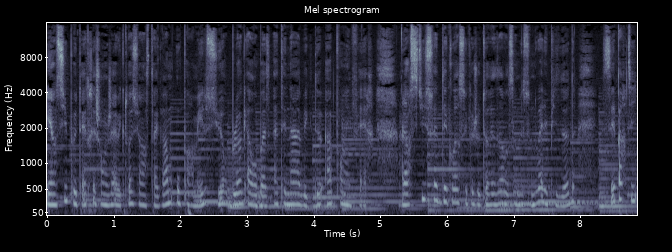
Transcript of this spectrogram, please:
et ainsi peut-être échanger avec toi sur Instagram ou par mail sur blog.athena.fr. Alors si tu souhaites découvrir ce que je te réserve au sein de ce nouvel épisode, c'est parti!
